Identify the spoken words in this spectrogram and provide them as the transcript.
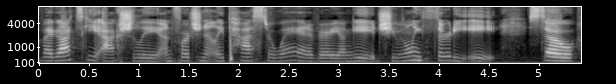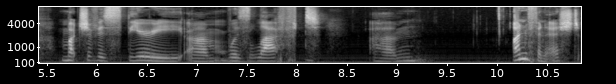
Vygotsky actually, unfortunately, passed away at a very young age. He was only 38, so much of his theory um, was left um, unfinished.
